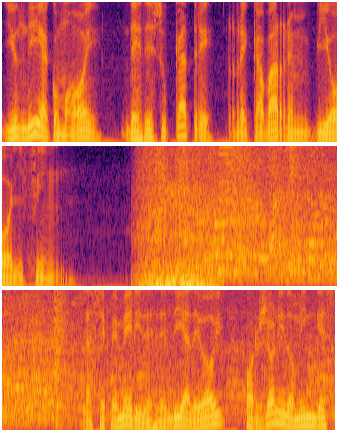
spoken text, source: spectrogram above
y un día como hoy, desde su catre Recabarren vio el fin. Las efemérides del día de hoy por Johnny Domínguez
